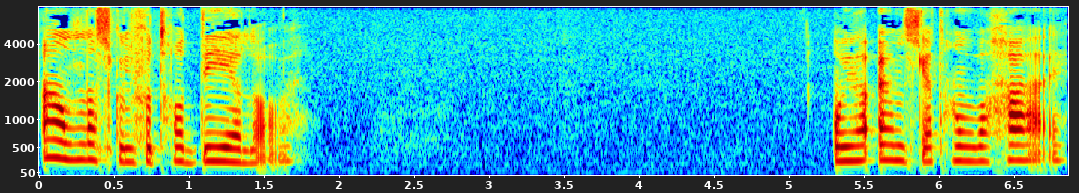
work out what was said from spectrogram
alla skulle få ta del av. Och jag önskar att han var här.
